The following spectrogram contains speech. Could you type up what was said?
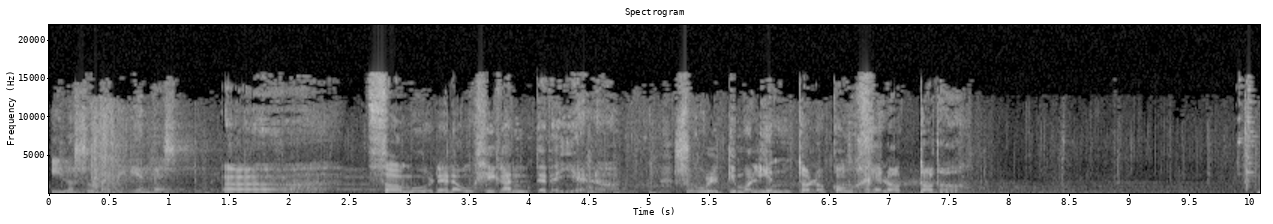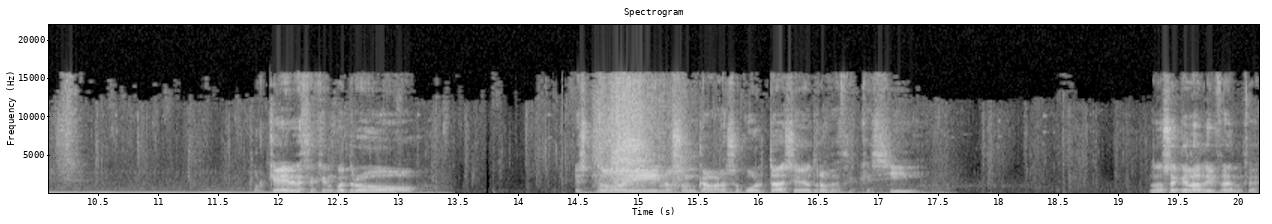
¿Y los supervivientes? Ah, Zomur era un gigante de hielo. Su último aliento lo congeló todo. Porque hay veces que encuentro esto y no son cámaras ocultas y hay otras veces que sí. No sé qué es la diferencia.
